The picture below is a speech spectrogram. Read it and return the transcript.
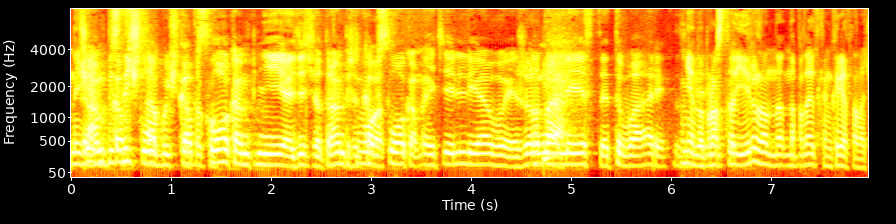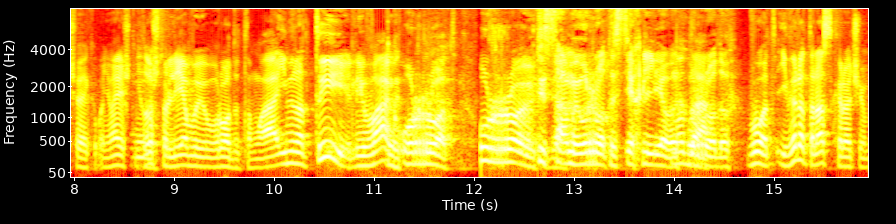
наезжает безлично обычно. Капслоком не, а здесь что, Трамп пишет вот. капслоком, эти левые журналисты, ну, да. твари. Не, ну просто Ерила нападает конкретно на человека, понимаешь? Не ну. то, что левые уроды там, а именно ты, левак, урод, урою Ты тебя. самый урод из тех левых ну, уродов. Да. Вот, и в этот раз, короче,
